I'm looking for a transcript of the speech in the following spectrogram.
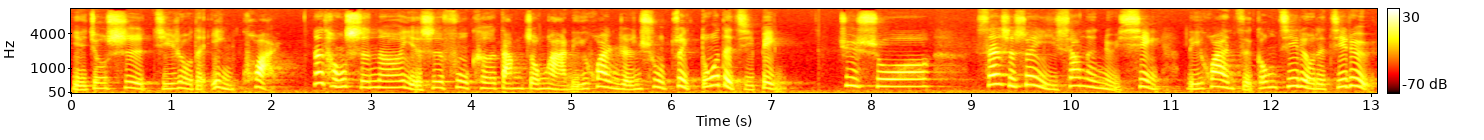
也就是肌肉的硬块。那同时呢，也是妇科当中啊罹患人数最多的疾病。据说三十岁以上的女性罹患子宫肌瘤的几率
